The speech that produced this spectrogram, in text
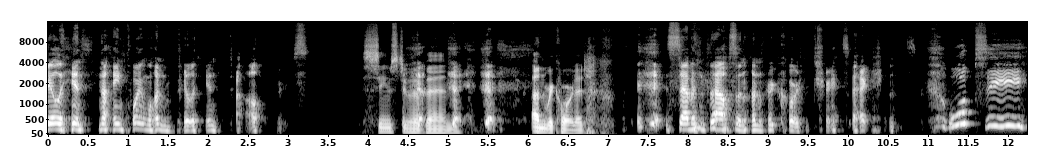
billions, 9.1 billion dollars, Seems to have been unrecorded. 7,000 unrecorded transactions. Whoopsie.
